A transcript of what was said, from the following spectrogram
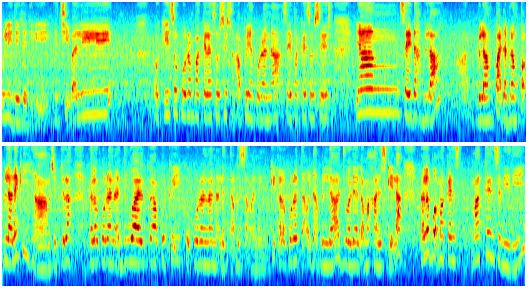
Uli dia jadi kecil balik. Okay so korang pakailah sosis Apa yang korang nak. Saya pakai sosis Yang saya dah belah belah empat dah belah empat belah lagi. Ha, macam itulah kalau korang nak jual ke apa ke ikut korang lah nak letak besar mana. Okay, kalau korang tak nak belah jual dia agak mahal sikit lah. Kalau buat makan makan sendiri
